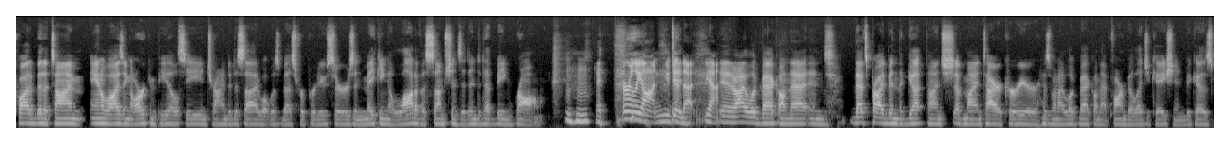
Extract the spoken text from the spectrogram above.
quite a bit of time analyzing ARC and PLC and trying to decide what was best for producers and making a lot of assumptions that ended up being wrong. hmm Early on, you did And- that. Yeah. And I look back on that, and that's probably been the gut punch of my entire career is when I look back on that farm bill education because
